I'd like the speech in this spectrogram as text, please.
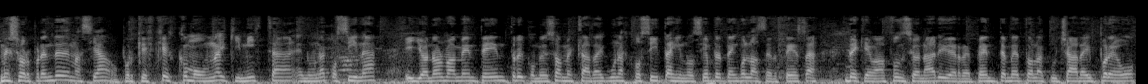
Me sorprende demasiado porque es que es como un alquimista en una cocina y yo normalmente entro y comienzo a mezclar algunas cositas y no siempre tengo la certeza de que va a funcionar y de repente meto la cuchara y pruebo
